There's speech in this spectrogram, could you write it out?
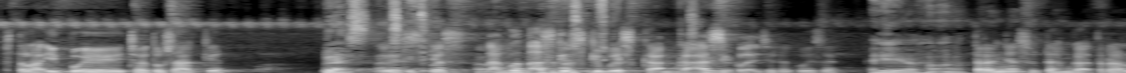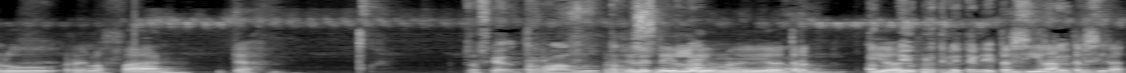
setelah ibu eh jatuh sakit, Blas, aku tak skip skip wes. gak, gak asik lah jadi aku wes. Iya. Trennya sudah nggak terlalu relevan, udah terus kayak terlalu ngono gitu. iya ter iya. Iya, bertele-tele tersirat bertele-tele. tersirat.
